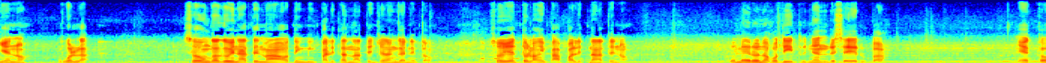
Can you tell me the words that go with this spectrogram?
yan o wala so ang gagawin natin mga kutingting palitan natin siya ng ganito so yan to lang ipapalit natin o so meron ako dito nyan reserva ito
